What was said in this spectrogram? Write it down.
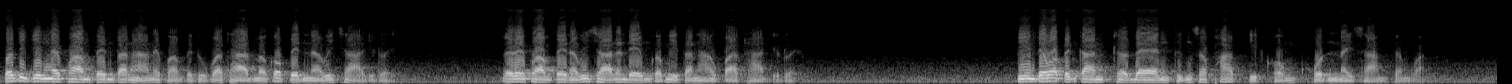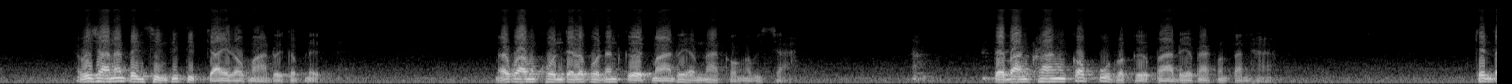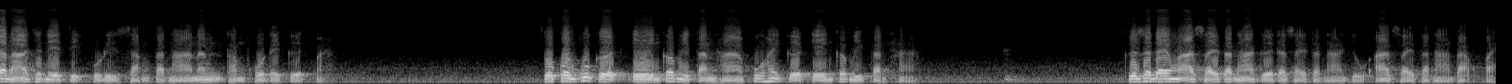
เพราะที่จริงในความเป็นตัณหาในความเป็นอุปาทานมันก็เป็นอวิชชาอยู่ด้วย และในความเป็นอวิชชานั่นเองก็มีตัณหาอุปาทานอยู่ด้วยเพียงแต่ว่าเป็นการแสดงถึงสภาพจิตของคนในสามจังหวะอวิชานั้นเป็นสิ่งที่ติดใจเรามาโดยกำเนิด หมายความคนแต่ละคนนั้นเกิดมาด้วยอำนาจของอวิชชา แต่บางครั้งก็พูดว่าเกิดมาด้วยอำนาจของตัณหา เช่นตัณหาชเนติปุริสังตัณหานั้นทำคนให้เกิดมา ตัวคนผู้เกิดเองก็มีตัณหา ผู้ให้เกิดเองก็มีตัณหา คือแสดงมาอาศัยตัณหาเกิดอาศัยตัณหาอยู่อาศัยตัณหาดับไป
